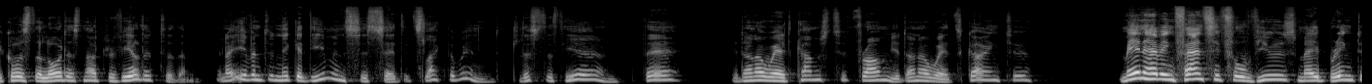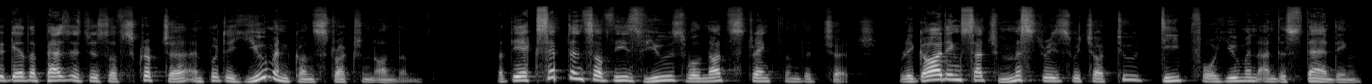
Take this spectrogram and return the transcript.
because the Lord has not revealed it to them. You know, even to Nicodemus, it said, it's like the wind. It listeth here and there. You don't know where it comes to, from, you don't know where it's going to. Men having fanciful views may bring together passages of Scripture and put a human construction on them. But the acceptance of these views will not strengthen the church. Regarding such mysteries which are too deep for human understanding,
